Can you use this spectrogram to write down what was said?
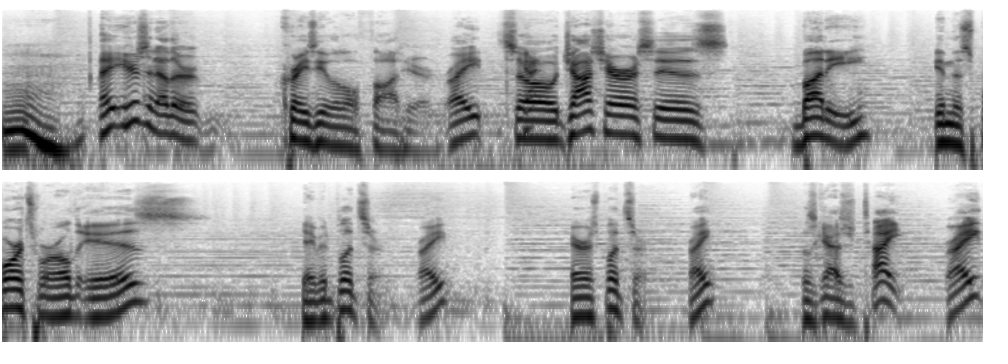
Hey, here's another crazy little thought here, right? So Josh Harris's buddy in the sports world is David Blitzer, right? Harris Blitzer, right? Those guys are tight, right?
